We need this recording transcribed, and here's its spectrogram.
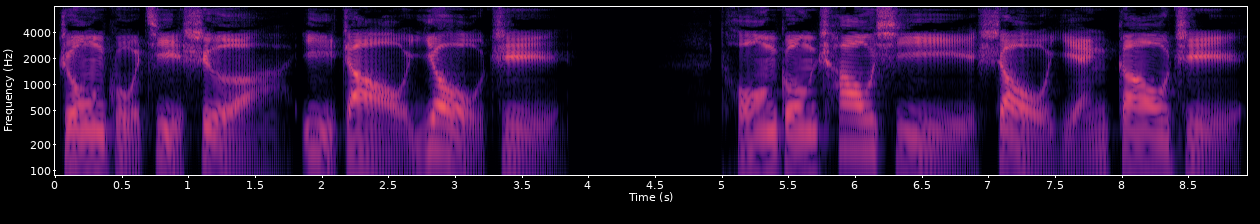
钟鼓既设，一朝诱之。同公超兮，寿言高之。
